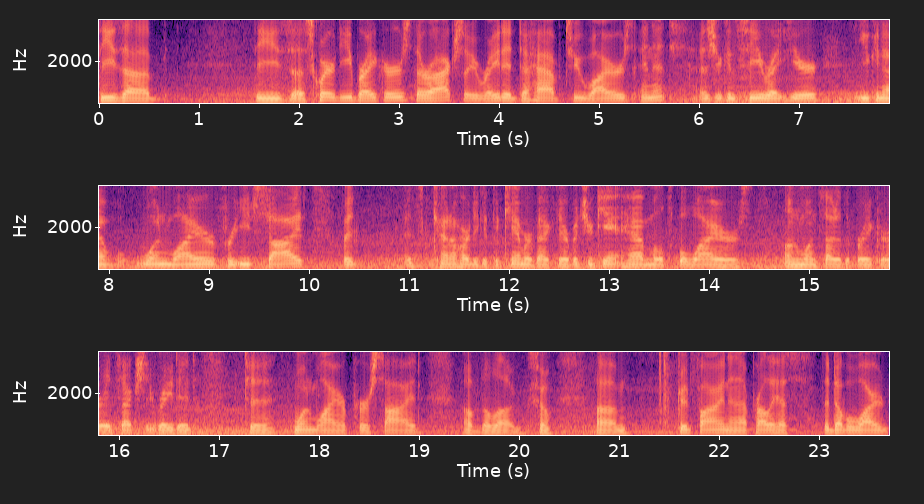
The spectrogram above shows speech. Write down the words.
These uh, these uh, square D breakers, they're actually rated to have two wires in it. As you can see right here, you can have one wire for each side, but it's kind of hard to get the camera back there, but you can't have multiple wires on one side of the breaker. It's actually rated to one wire per side of the lug. So um, good find, and that probably has, the double wired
